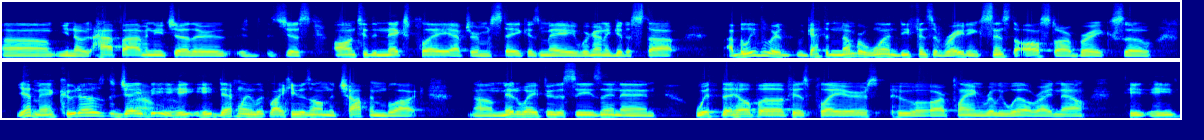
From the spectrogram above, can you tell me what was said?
Um, you know, high fiving each other. It's just on to the next play after a mistake is made. We're going to get a stop. I believe we're, we got the number one defensive rating since the All Star break. So, yeah, man, kudos to JB. Wow. He he definitely looked like he was on the chopping block um, midway through the season, and with the help of his players who are playing really well right now, he he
